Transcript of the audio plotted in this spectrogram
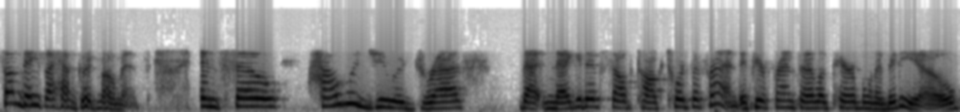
Some days I have good moments. And so how would you address that negative self-talk towards a friend? If your friend said I look terrible in a video,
